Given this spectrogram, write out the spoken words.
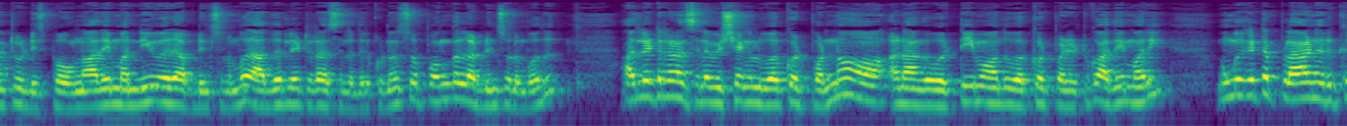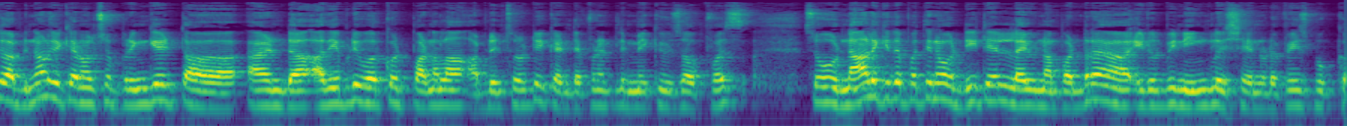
ஆக்டிவிட்டிஸ் போகணும். அதே மாதிரி நியூ இயர் அப்படின்னு சொல்லும்போது அது ரிலேட்டடாக சில இருக்கணும். ஸோ பொங்கல் அப்படின்னு சொல்லும்போது அது ரிலேட்டடான சில விஷயங்கள் ஒர்க் அவுட் பண்ணோம். நாங்கள் ஒரு டீமாக வந்து ஒர்க் அவுட் பண்ணிட்டு இருக்கோம். அதே மாதிரி உங்ககிட்ட பிளான் இருக்குது அப்படின்னா you can also bring it and அது எப்படி ஒர்க் அவுட் பண்ணலாம் அப்படின்னு சொல்லிட்டு you can definitely make use of first so நாளைக்கு இதை பற்றின ஒரு டீட்டெயில் லைவ் நான் பண்ணுறேன் it will be in English என்னோட ஃபேஸ்புக்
